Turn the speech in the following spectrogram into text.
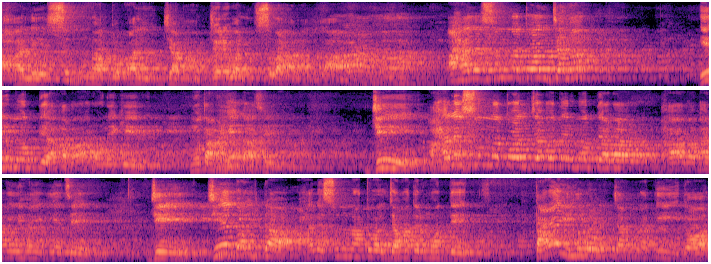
আহলে সুন্নত আল জামাত। জোরে বল আহলে সুন্নত আল জামাত, এর মধ্যে আবার অনেকের মোতাবেক আছে। যে আহলে সুন্নত আল জামাতের মধ্যে আবার ভাগাভাগি হয়ে গিয়েছে, যে যে দলটা আহলে সুন্নত আল জামাতের মধ্যে, তারাই হলো জান্নাতি দল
